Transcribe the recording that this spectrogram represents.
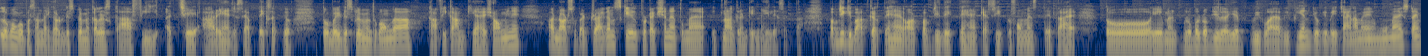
लोगों को पसंद आएगा और डिस्प्ले में कलर्स काफ़ी अच्छे आ रहे हैं, जैसे आप देख सकते हो। तो भाई, डिस्प्ले में तो कहूँगा काफ़ी काम किया है शाओमी ने और not so bad dragon scale protection है तो मैं इतना गारंटी नहीं ले सकता। पबजी की बात करते हैं और पबजी देखते हैं कैसी परफॉर्मेंस देता है। तो ये मैंने ग्लोबल पबजी लगाई है वाया वी क्योंकि भाई चाइना में हूँ मैं इस टाइम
